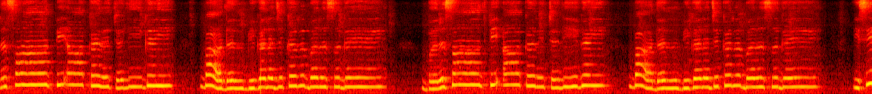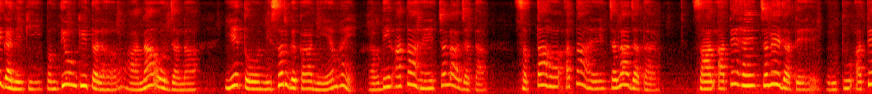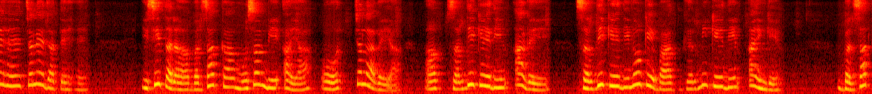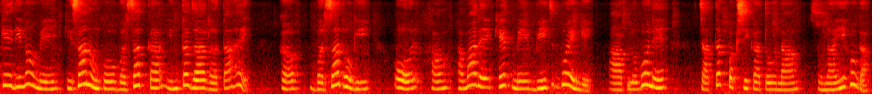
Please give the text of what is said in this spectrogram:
बरसात भी आकर चली गई, बादल भी गरज कर बरस गए। बरसात भी आकर चली गई, बादल भी गरज कर बरस गए। इसी गाने की पंक्तियों की तरह आना और जाना, ये तो निसर्ग का नियम है। हर दिन आता है, चला जाता। सप्ताह आता है, चला जाता है। साल आते हैं, चले जाते हैं। ऋतु आते हैं, चले जाते हैं। इसी तरह बरसात का मौसम भी आया और चला गया। अब सर्दी के दिन आ गए। सर्दी के दिनों के बाद गर्मी के दिन आएँगे। बरसात के दिनों में किसानों को बरसात का इंतज़ार रहता है। कब बरसात होगी और हम हमारे खेत में बीज बोएँगे। आप लोगों ने चातक पक्षी का तो नाम सुना ही होगा।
